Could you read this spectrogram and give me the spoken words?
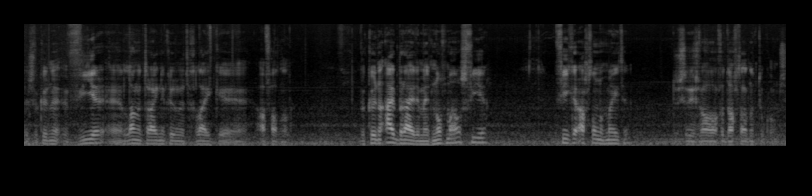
Dus we kunnen vier eh, lange treinen kunnen we tegelijk eh, afhandelen. We kunnen uitbreiden met nogmaals 4. 4 keer 800 meter. Dus er is wel gedacht aan de toekomst.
